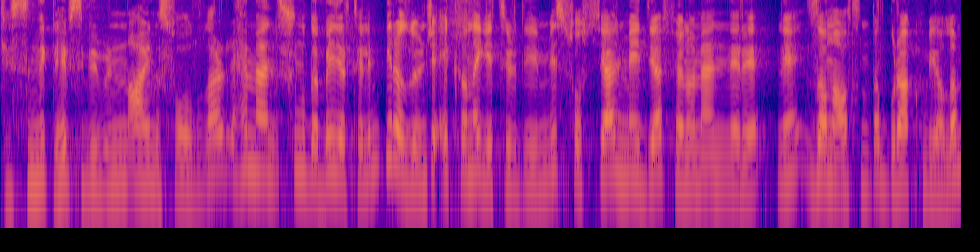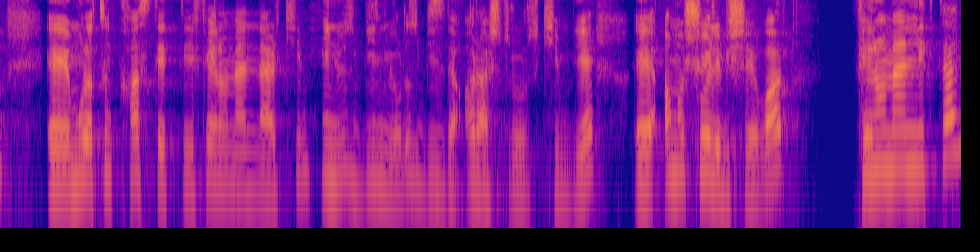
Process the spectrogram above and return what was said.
Kesinlikle hepsi birbirinin aynısı oldular. Hemen şunu da belirtelim. Biraz önce ekrana getirdiğimiz sosyal medya fenomenlerini zan altında bırakmayalım. Ee, Murat'ın kastettiği fenomenler kim henüz bilmiyoruz. Biz de araştırıyoruz kim diye. Ee, ama şöyle bir şey var. Fenomenlikten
